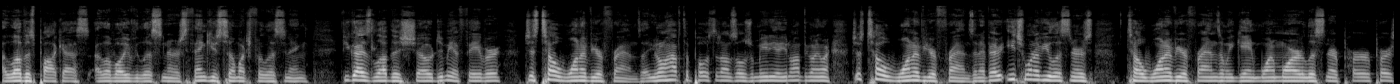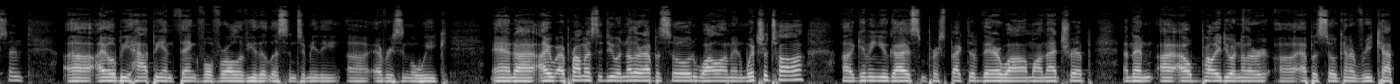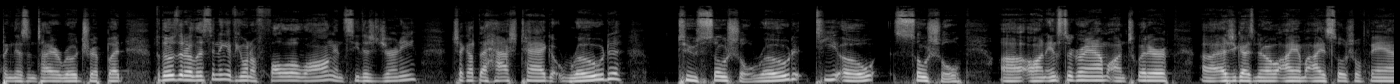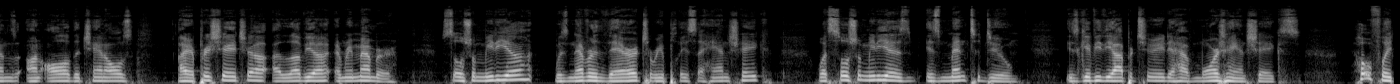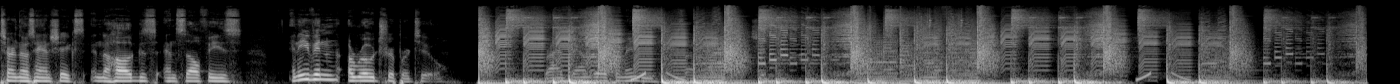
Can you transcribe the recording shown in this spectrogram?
I love this podcast. I love all of you listeners. Thank you so much for listening. If you guys love this show, do me a favor. Just tell one of your friends. You don't have to post it on social media. You don't have to go anywhere. Just tell one of your friends. And if each one of you listeners tell one of your friends and we gain one more listener per person, uh, I will be happy and thankful for all of you that listen to me the, uh, every single week. And uh, I, I, promise to do another episode while I'm in Wichita, uh, giving you guys some perspective there while I'm on that trip. And then I'll probably do another uh, episode kind of recapping this entire road trip. But for those that are listening, if you want to follow along and see this journey, check out the hashtag road to social, road T O social. Uh, on Instagram, on Twitter. Uh, as you guys know, I am iSocialFanz on all of the channels. I appreciate you. I love you. And remember, social media was never there to replace a handshake. What social media is, is meant to do is give you the opportunity to have more handshakes, hopefully, turn those handshakes into hugs and selfies, and even a road trip or two. Fanzo.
